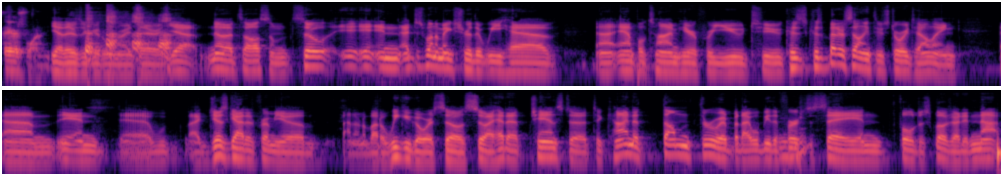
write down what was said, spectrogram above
there's one. Yeah, there's a good one right there. Yeah, no, that's awesome. So, and I just want to make sure that we have uh, ample time here for you to, because because better selling through storytelling, um, and uh, I just got it from you. I don't know about a week ago or so. So I had a chance to to kind of thumb through it, but I will be the mm-hmm. first to say, in full disclosure, I did not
